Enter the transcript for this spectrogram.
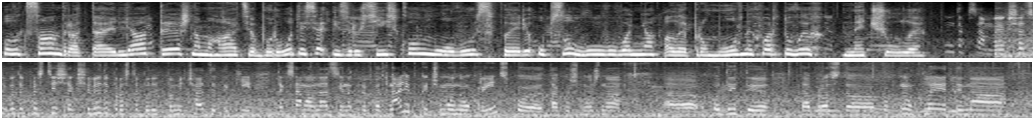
Олександра та Ілля теж намагаються боротися із російською мовою в сфері обслуговування, але про мовних вартових не чули. Ну, Так само, якщо це буде простіше, якщо люди просто будуть помічати такі, так само в нас є, наприклад, наліпки, чому не українською, також можна е, ходити та просто ну, клеїти на е,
